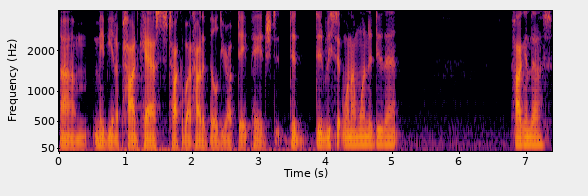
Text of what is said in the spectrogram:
um, maybe in a podcast to talk about how to build your update page. Did did, did we sit one on one to do that? Haagen Dazs.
